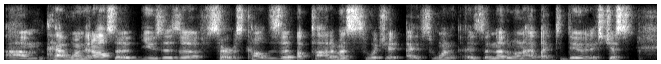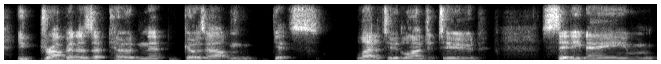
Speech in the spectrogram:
Um, I have one that also uses a service called Zippopotamus, which is one is another one I like to do, and it's just you drop in a zip code and it goes out and gets latitude, longitude, city name,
